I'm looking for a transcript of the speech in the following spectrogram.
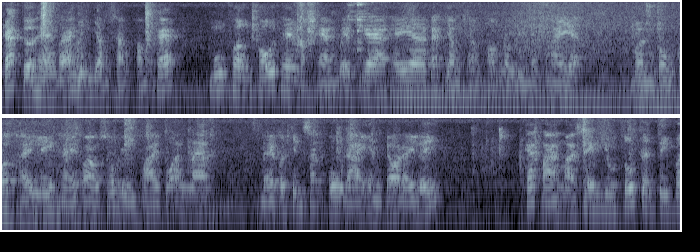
các cửa hàng bán những dòng sản phẩm khác, muốn phân phối thêm mặt hàng bếp ga hay ờ, các dòng sản phẩm nội địa Nhật này á, mình cũng có thể liên hệ vào số điện thoại của anh Nam để có chính sách ưu đãi dành cho đại lý. Các bạn mà xem YouTube trên TV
